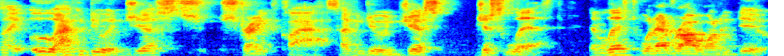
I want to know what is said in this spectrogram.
it's like, ooh, I could do a just strength class. I could do a just just lift and lift whatever I want to do.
